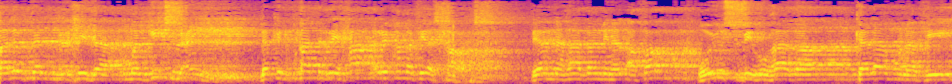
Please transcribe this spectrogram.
قلبت الحذاء وما لقيتش العين لكن بقات الريحة الريحة ما فيهاش حرج لأن هذا من الأفر ويشبه هذا كلامنا في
